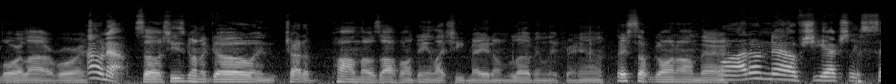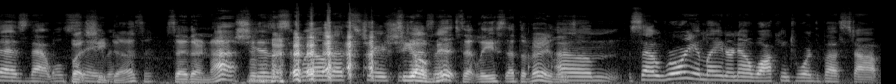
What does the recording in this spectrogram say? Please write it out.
Lorelai or Rory. Oh no, So she's gonna go and try to pawn those off on Dean like she made them lovingly for him. There's something going on there, well, I don't know if she actually says that. We'll but see. she doesn't say they're not. She doesn't. Say, well, that's true. She, She, doesn't. omits at least, at the very least. Um, so Rory and Lane are now walking toward the bus stop.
